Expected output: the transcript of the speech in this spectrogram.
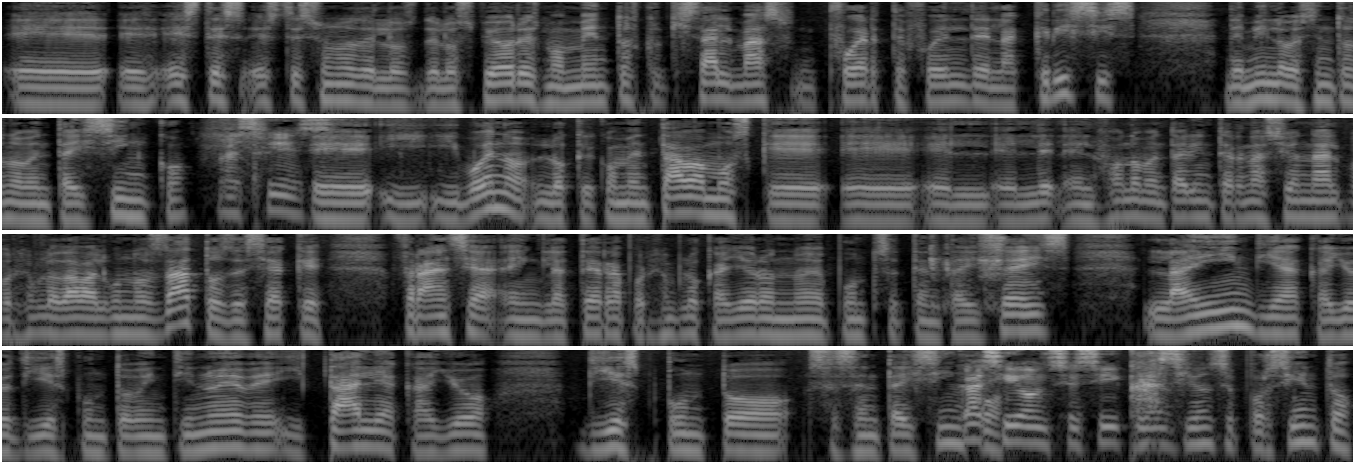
Eh, eh, este, es, este es uno de los, de los peores momentos, creo que quizá el más fuerte fue el de la crisis de 1995. Así es. Eh, y, bueno, lo que comentábamos que el, el, el, Fondo Monetario Internacional, por ejemplo, daba algunos datos, decía que Francia e Inglaterra, por ejemplo, cayeron 9.76, la India cayó 10.29, Italia cayó 10.65. Casi 11, sí. Casi 11%.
